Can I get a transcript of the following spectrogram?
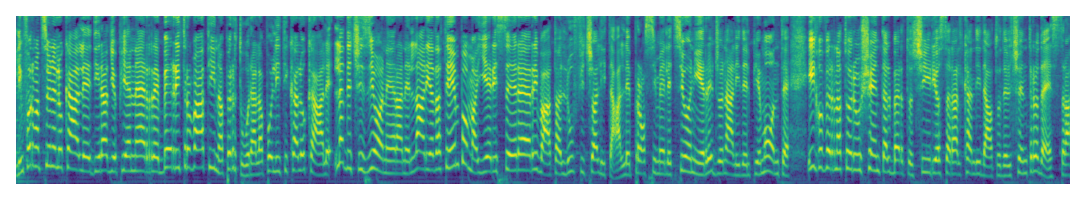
L'informazione locale di Radio PNR, ben ritrovati in apertura alla politica locale. La decisione era nell'aria da tempo, ma ieri sera è arrivata l'ufficialità. Le prossime elezioni regionali del Piemonte, il governatore uscente Alberto Cirio sarà il candidato del centrodestra.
